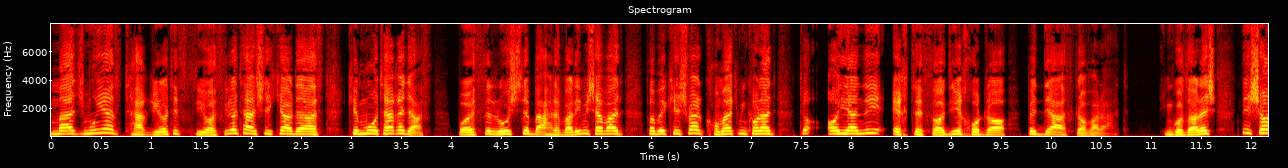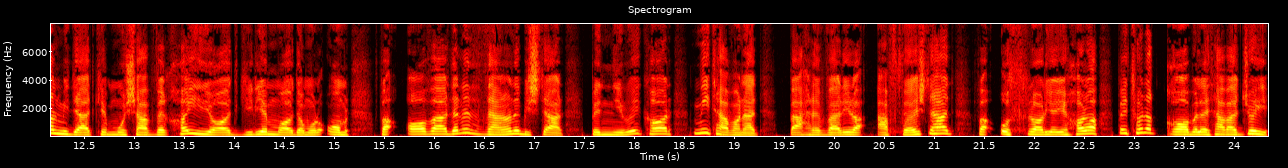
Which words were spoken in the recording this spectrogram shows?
مجموعی از تغییرات سیاسی را تشریح کرده است که معتقد است باعث رشد بهرهوری می شود و به کشور کمک می کند تا آینده اقتصادی خود را به دست آورد. این گزارش نشان می‌دهد که های یادگیری مادام عمر و آوردن زنان بیشتر به نیروی کار می تواند بهرهوری را افزایش دهد و استرالیایی ها را به طور قابل توجهی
